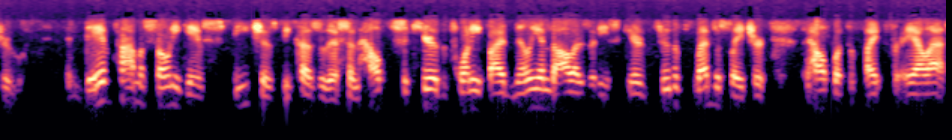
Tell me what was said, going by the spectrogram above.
through. And Dave Tomassoni gave speeches because of this and helped secure the $25 million that he secured through the legislature to help with the fight for ALS.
